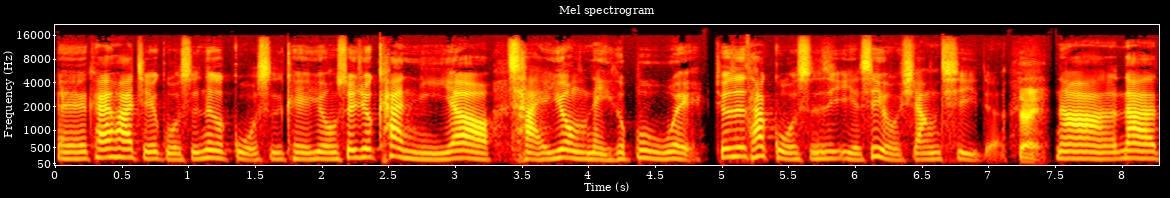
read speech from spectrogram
呃开花结果实，那个果实可以用，所以就看你要采用哪个部位，就是它果实也是有香气的。对。那那。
